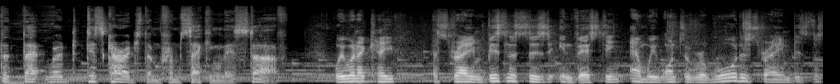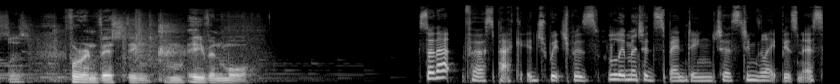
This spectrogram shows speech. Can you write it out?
that that would discourage them from sacking their staff. We want to keep Australian businesses investing and we want to reward Australian businesses for investing even more. So, that first package, which was limited spending to stimulate business,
